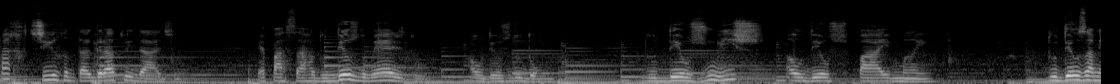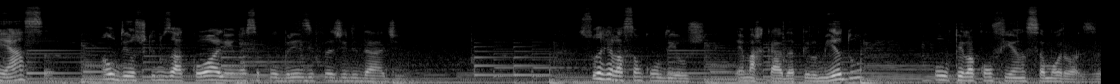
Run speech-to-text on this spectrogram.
partir da gratuidade. É passar do Deus do mérito ao Deus do dom, do Deus juiz ao Deus Pai, Mãe do Deus ameaça ao Deus que nos acolhe em nossa pobreza e fragilidade. Sua relação com Deus é marcada pelo medo ou pela confiança amorosa?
